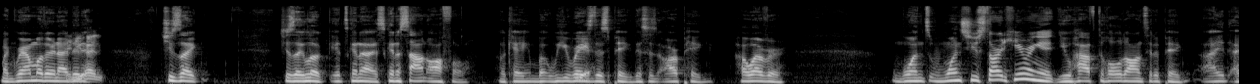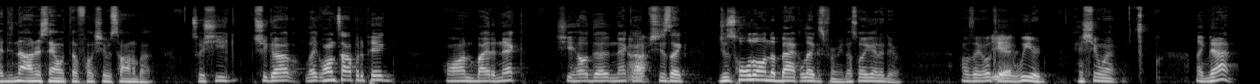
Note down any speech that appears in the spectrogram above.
my grandmother and I And did it. had She's like, she's like, look, it's gonna it's gonna sound awful, okay, but we raised Yeah. this pig. This is our pig. However, once once you start hearing it, you have to hold on to the pig. I I did not understand what the fuck she was talking about. So she she got like on top of the pig, on by the neck. She held the neck Uh-huh. up. She's like, just hold on the back legs for me. That's all you gotta do. I was like, okay, Yeah. weird. And she went like that.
